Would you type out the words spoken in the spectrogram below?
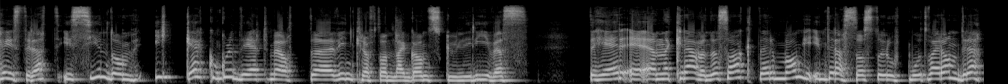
Høyesterett i sin dom ikke konkluderte med at vindkraftanleggene skulle rives. Dette er en krevende sak der mange interesser står opp mot hverandre.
